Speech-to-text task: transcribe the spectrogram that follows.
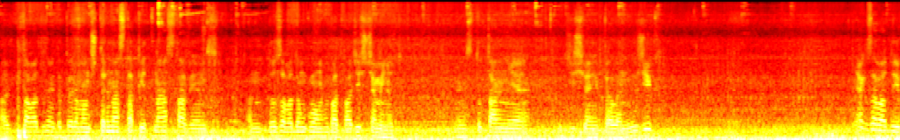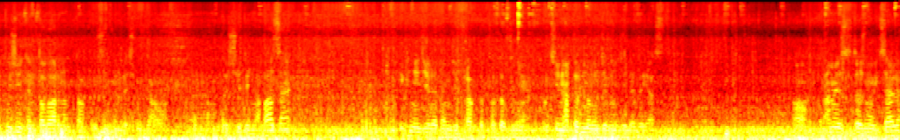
Ale załadunek dopiero mam 14-15, więc do załadunku mam chyba 20 minut. Więc totalnie dzisiaj pełen luzik. Jak załaduję później ten towar, no to później będę śmigał e, do siebie na bazę. Niedzielę będzie prawdopodobnie, znaczy na pewno będzie w niedzielę wyjazd. O, tam jest też mój cel,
